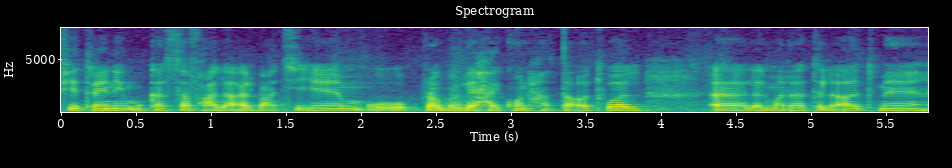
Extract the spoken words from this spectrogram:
في training مكثف على أربع أيام و probably حيكون حتى أطول. آه للمرات القادمة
